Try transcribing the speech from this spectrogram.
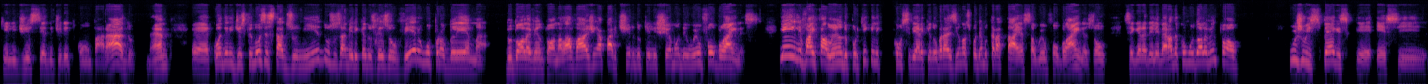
que ele diz ser de direito comparado, né? É, quando ele diz que nos Estados Unidos os americanos resolveram o problema do dólar eventual na lavagem a partir do que eles chamam de willful blindness. E aí ele vai falando por que, que ele considera que no Brasil nós podemos tratar essa willful blindness ou cegueira deliberada como dólar eventual. O juiz pega esse,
